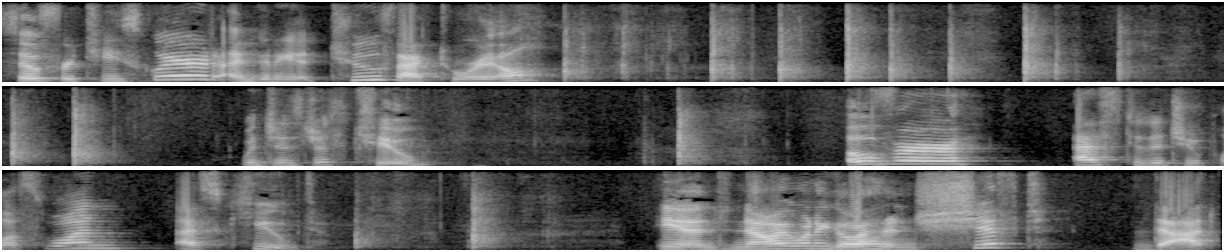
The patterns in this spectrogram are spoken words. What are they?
So for t squared, I'm going to get 2 factorial which is just 2, over s to the 2 plus 1, s cubed. And now I want to go ahead and shift that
